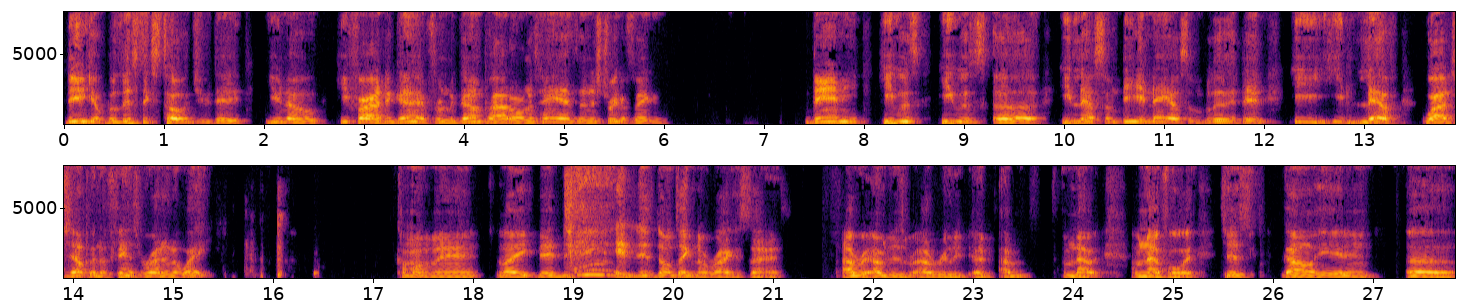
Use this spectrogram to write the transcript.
then your ballistics told you that you know he fired the gun from the gunpowder on his hands and his trigger finger. Then he he was he was uh he left some DNA or some blood that he he left while jumping the fence running away. Come on, man! Like that, it just don't take no rocket science. I re- I'm just I really I'm I'm not I'm not for it. Just go ahead and uh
